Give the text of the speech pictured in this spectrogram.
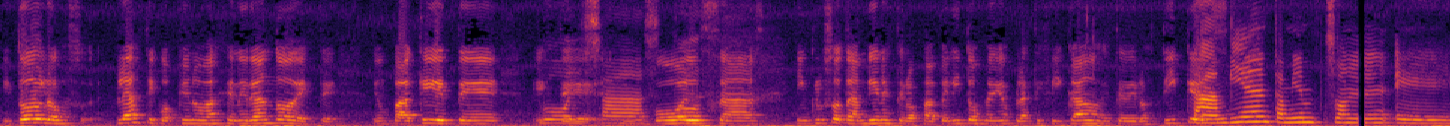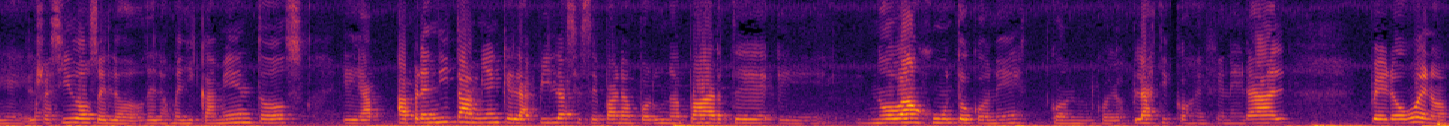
y todos los plásticos que uno va generando este, de un paquete, este, bolsas, bolsas incluso también este los papelitos medios plastificados este de los tickets. También también son eh, los residuos de, de los medicamentos. Eh, aprendí también que las pilas se separan por una parte eh, no van junto con, con, con los plásticos en general. Pero bueno,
